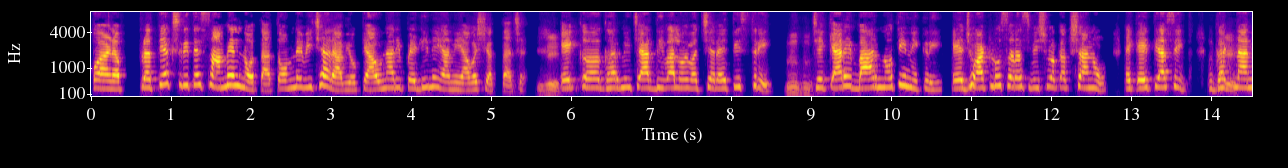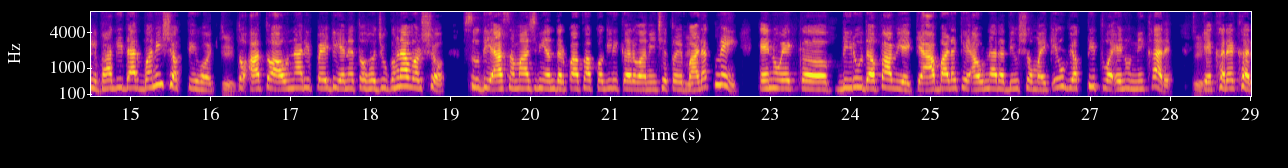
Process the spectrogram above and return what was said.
પણ પ્રત્યક્ષ રીતે સામેલ નહોતા તો અમને વિચાર આવ્યો કે આવનારી પેઢીને આની આવશ્યકતા છે. એક ઘરની ચાર દિવાલો વચ્ચે રહેતી સ્ત્રી જે ક્યારેય બહાર નહોતી નીકળી એ જો આટલું સરસ વિશ્વ કક્ષાનું એક ઐતિહાસિક ઘટનાની ભાગીદાર બની શકતી હોય તો આ તો આવનારી પેઢી એને તો હજુ ઘણા વર્ષો સુધી આ સમાજની અંદર પાપા પગલી કરવાની છે તો એ બાળક નહીં એનું એક બિરુદ અપાવીએ કે આ બાળકે આવનારા દિવસોમાં એક એવું વ્યક્તિત્વ એનું નિખારે કે ખરેખર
